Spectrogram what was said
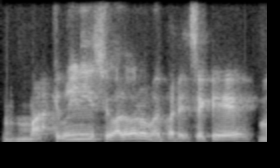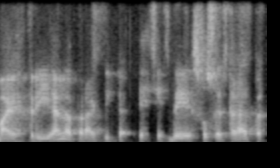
más que un inicio, Álvaro, me parece que es maestría en la práctica, es que de eso se trata.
